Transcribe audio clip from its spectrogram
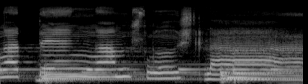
ngat ngam sngoslan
